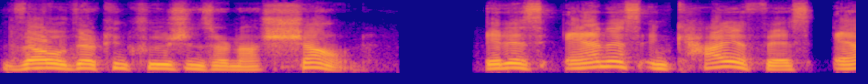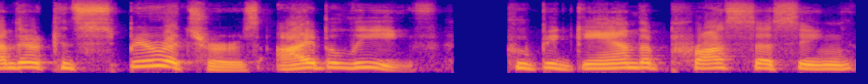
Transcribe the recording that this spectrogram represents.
though their conclusions are not shown. It is Annas and Caiaphas and their conspirators, I believe, who began the processing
